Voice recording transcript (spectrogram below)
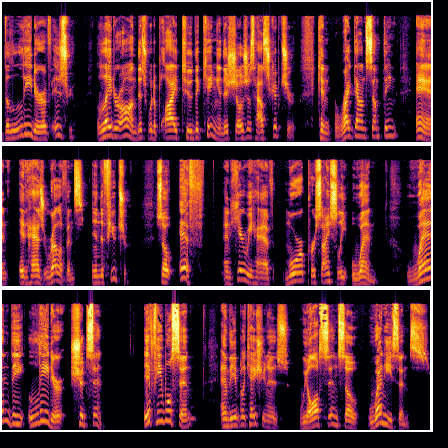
the leader of Israel, later on, this would apply to the king. And this shows us how scripture can write down something and it has relevance in the future. So if, and here we have more precisely when, when the leader should sin. If he will sin, and the implication is we all sin, so when he sins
